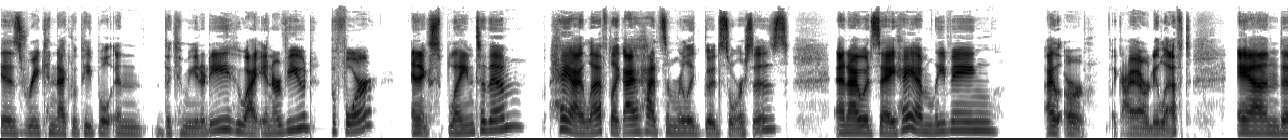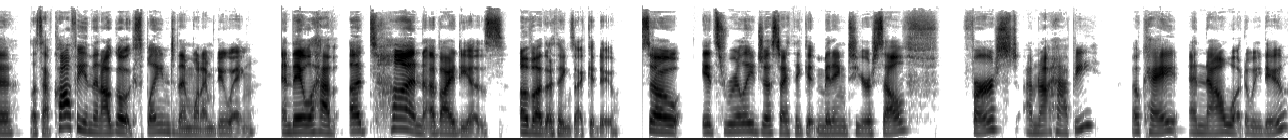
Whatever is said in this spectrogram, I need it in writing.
is reconnect with people in the community who I interviewed before and explain to them, hey, I left. Like I've had some really good sources. And I would say, hey, I'm leaving. I, or like I already left, and uh, let's have coffee, and then I'll go explain to them what I'm doing. And they will have a ton of ideas of other things I could do. So it's really just, I think, admitting to yourself first, I'm not happy. Okay. And now what do we do?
